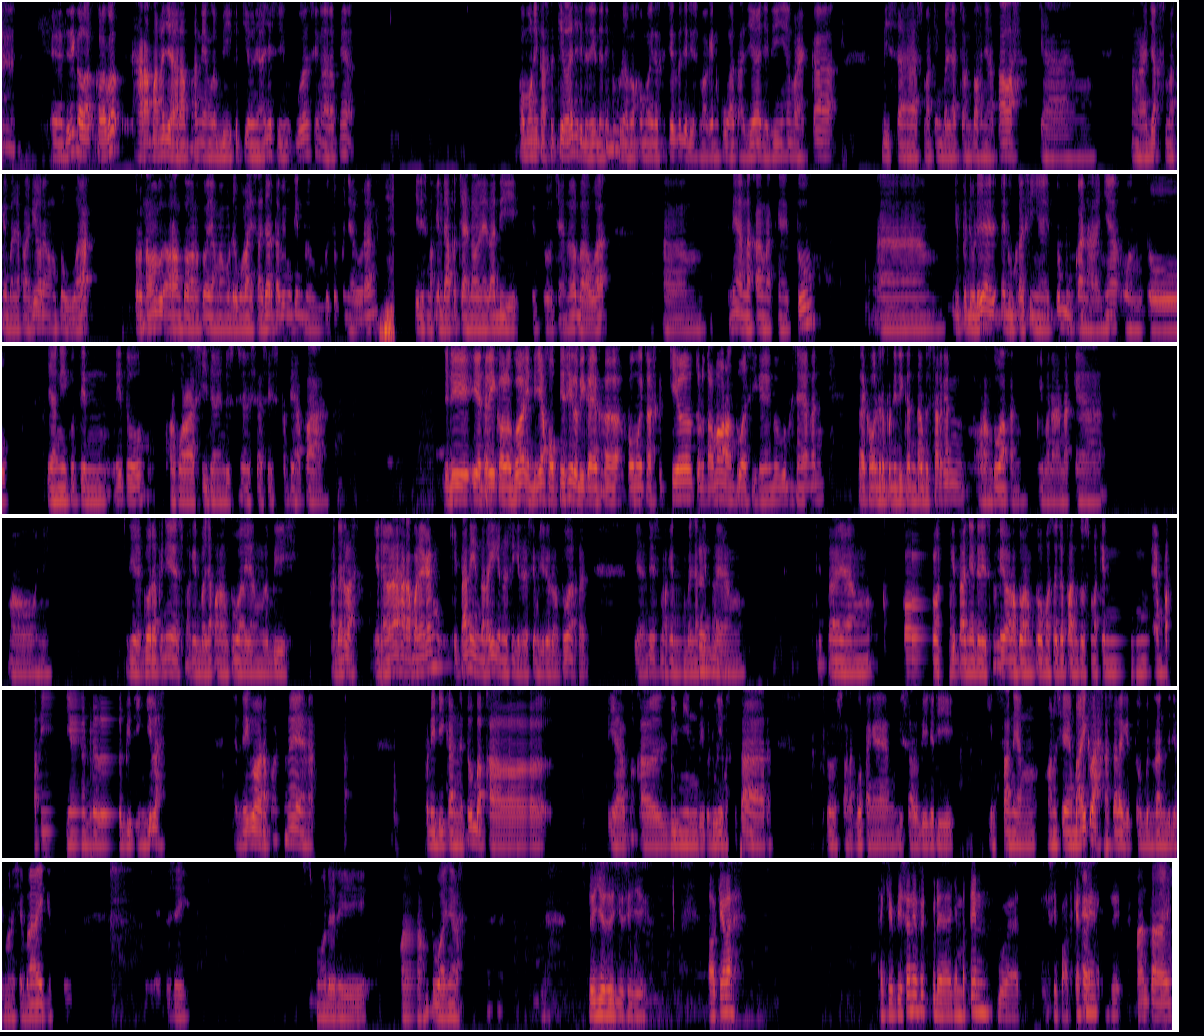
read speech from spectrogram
ya jadi kalau kalau gue harapan aja harapan yang lebih kecilnya aja sih. Gue sih ngarapnya komunitas kecil aja sih dari dari beberapa komunitas kecil tuh jadi semakin kuat aja. Jadinya mereka bisa semakin banyak contoh nyata lah yang mengajak semakin banyak lagi orang tua terutama orang tua orang tua yang memang udah mulai sadar tapi mungkin belum butuh penyaluran jadi semakin dapat channelnya tadi itu channel bahwa um, ini anak-anaknya itu um, dipeduli edukasinya itu bukan hanya untuk yang ngikutin itu korporasi dan industrialisasi seperti apa jadi ya tadi kalau gue intinya hope-nya sih lebih kayak ke komunitas kecil, terutama orang tua sih. Kayak gue, percaya kan stakeholder pendidikan terbesar kan orang tua kan. Gimana anaknya mau ini. Jadi ya gue harap ini ya semakin banyak orang tua yang lebih sadar lah. Ya dan harapannya kan kita nih, ntar lagi generasi-generasi menjadi orang tua kan. Ya nanti semakin banyak kita yang kita yang kalau kitanya dari sebagai orang tua orang tua masa depan tuh semakin empat hatinya udah lebih tinggi lah. Jadi gue harapannya ya pendidikan itu bakal ya bakal dimin lebih peduli sama sekitar. Terus anak gue pengen bisa lebih jadi insan yang manusia yang baik lah kasarnya gitu. Beneran jadi manusia baik gitu. Ya, itu sih. Semua dari orang tuanya lah. Setuju setuju setuju. Oke lah. Thank you bisa nih, Vic, udah nyempetin buat isi podcast eh. Santai.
